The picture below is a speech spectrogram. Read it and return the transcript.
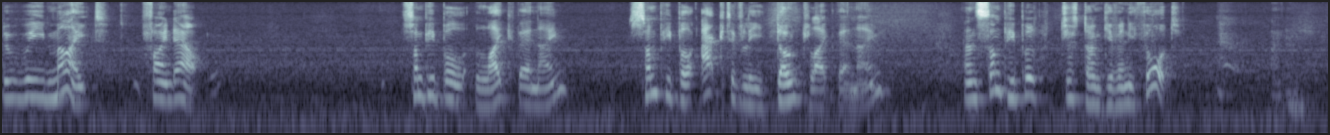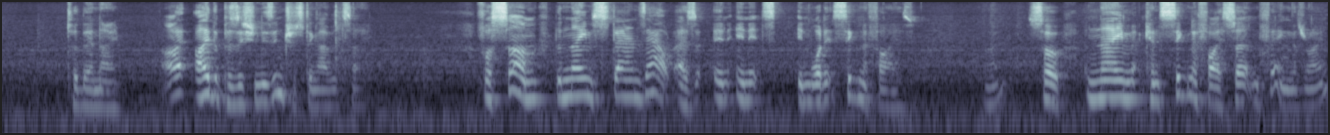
we might find out. Some people like their name, some people actively don't like their name, and some people just don't give any thought to their name. I, either position is interesting, I would say. For some, the name stands out as in, in its in what it signifies. Right? So, name can signify certain things, right?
